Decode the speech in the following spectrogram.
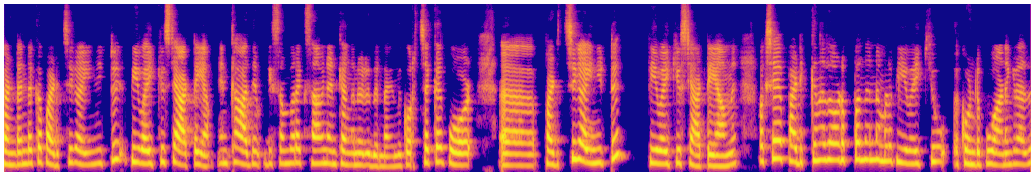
കണ്ടന്റ് ഒക്കെ പഠിച്ചു കഴിഞ്ഞിട്ട് പി വൈക്ക് സ്റ്റാർട്ട് ചെയ്യാം. എനിക്ക് ആദ്യം ഡിസംബർ എക്സാമിന് എനിക്ക് അങ്ങനെ ഒരു ഇതുണ്ടായിരുന്നു കുറച്ചൊക്കെ പോ പഠിച്ചു കഴിഞ്ഞിട്ട് പി വൈ ക്യു സ്റ്റാർട്ട് ചെയ്യാമെന്ന് പക്ഷെ പഠിക്കുന്നതോടൊപ്പം തന്നെ നമ്മൾ പി വൈ ക്യു കൊണ്ടുപോവുകയാണെങ്കിൽ അത്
